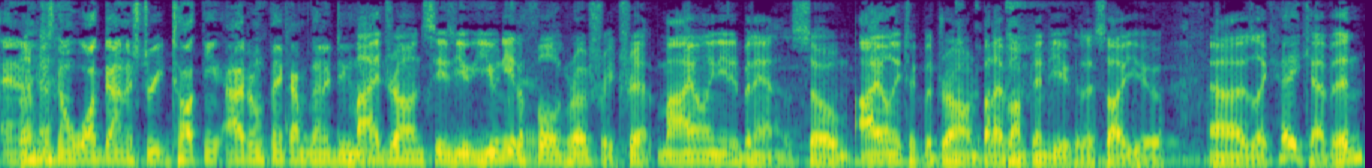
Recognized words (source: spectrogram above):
And Like, I'm just gonna walk down the street talking. I don't think I'm gonna do My that. drone sees you. You need a full grocery trip. My, I only needed bananas, so I only took the drone. But I bumped into you because I saw you. Uh, I was like, "Hey, Kevin,"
